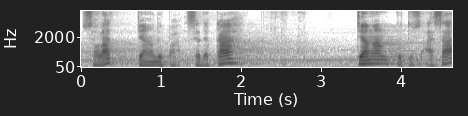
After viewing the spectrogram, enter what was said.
sholat, jangan lupa sedekah, jangan putus asa,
